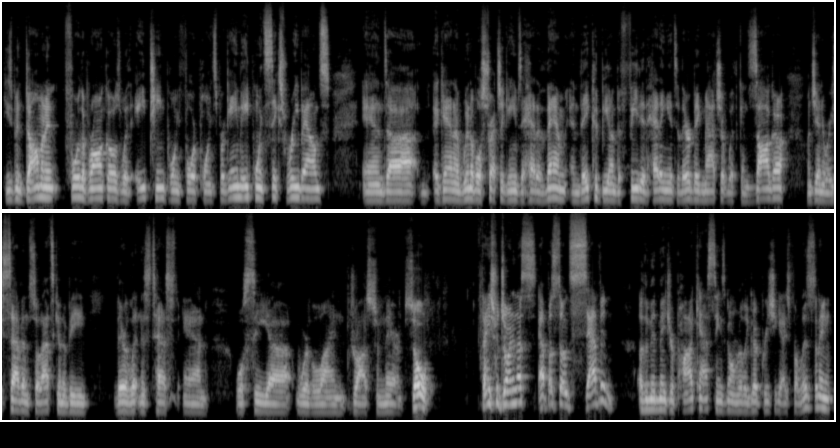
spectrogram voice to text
He's been dominant for the Broncos with 18.4 points per game, 8.6 rebounds, And uh, again, a winnable stretch of games ahead of them, and they could be undefeated heading into their big matchup with Gonzaga on January 7th. So that's going to be their litmus test, and we'll see uh, where the line draws from there. So thanks for joining us. Episode 7 of the Mid Major Podcast. Things going really good. Appreciate you guys for listening.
